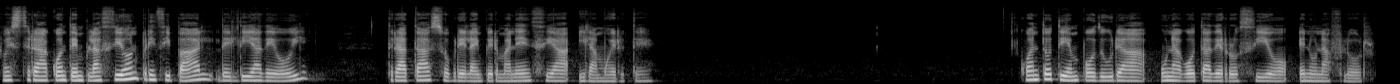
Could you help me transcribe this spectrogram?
Nuestra contemplación principal del día de hoy trata sobre la impermanencia y la muerte. ¿Cuánto tiempo dura una gota de rocío en una flor?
